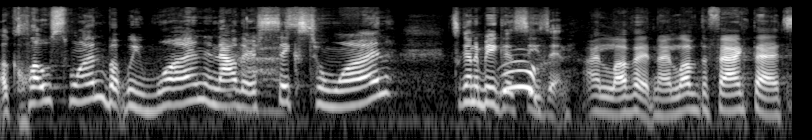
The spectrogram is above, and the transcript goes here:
a close one, but we won and now they're six to one. It's going to be a good Woo, season. I love it. And I love the fact that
